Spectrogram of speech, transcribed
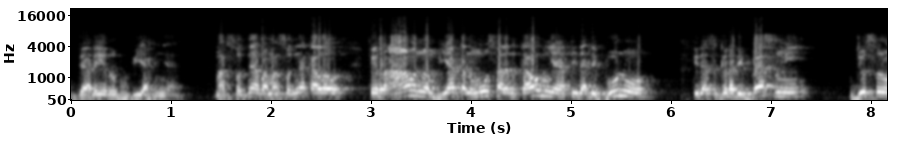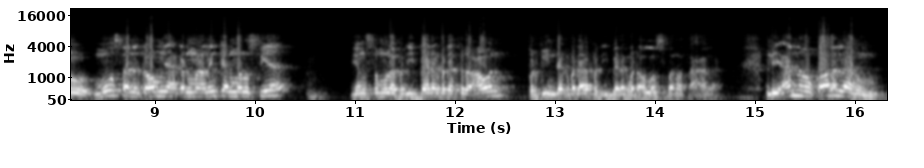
dari rububiyahnya. Maksudnya apa? Maksudnya kalau Fir'aun membiarkan Musa dan kaumnya tidak dibunuh, tidak segera dibasmi, justru Musa dan kaumnya akan memalingkan manusia yang semula beribadah kepada Fir'aun berpindah kepada beribadah kepada Allah Subhanahu wa taala. Li'annahu qala lahum,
